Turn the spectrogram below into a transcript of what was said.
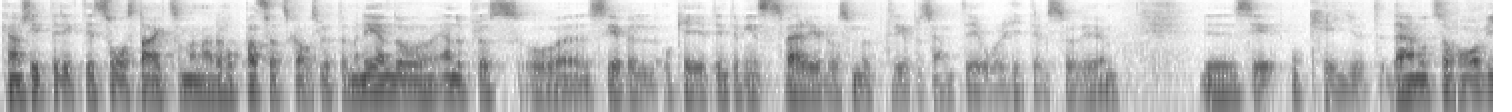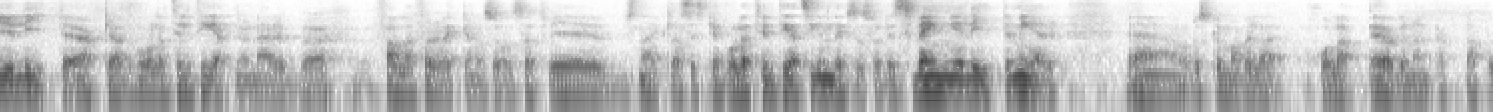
kanske inte riktigt så starkt som man hade hoppats att det ska avsluta men det är ändå, ändå plus och eh, ser väl okej ut. Inte minst Sverige då som är upp 3 i år hittills. Så det, det ser okej ut. Däremot så har vi ju lite ökad volatilitet nu när det börjar falla förra veckan och så. Så att vi, sådana här klassiska volatilitetsindex och så, det svänger lite mer. Eh, och då ska man väl hålla ögonen öppna på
